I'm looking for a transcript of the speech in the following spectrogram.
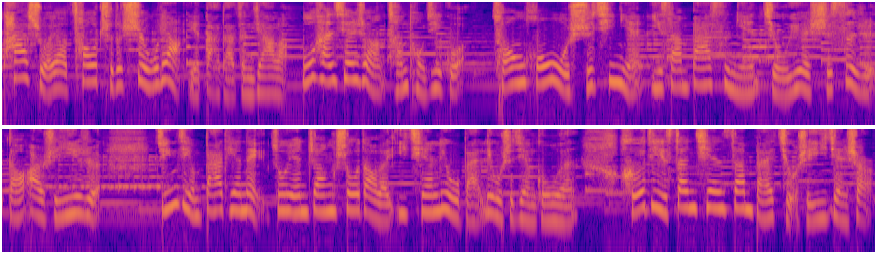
他所要操持的事务量也大大增加了。吴晗先生曾统计过。从洪武十七年（一三八四年）九月十四日到二十一日，仅仅八天内，朱元璋收到了一千六百六十件公文，合计三千三百九十一件事儿，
